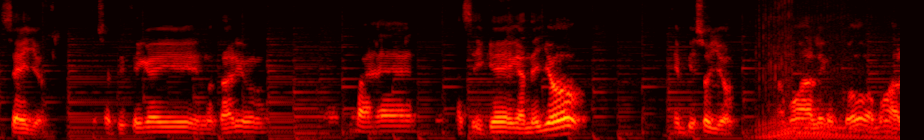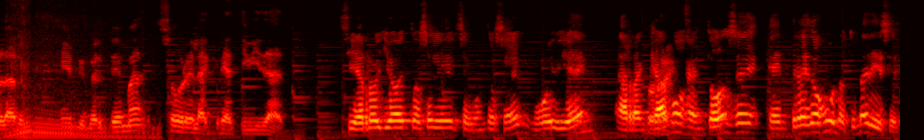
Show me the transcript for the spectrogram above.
Sello. Lo certifica ahí el notario. Bueno, Así que gané yo. Empiezo yo. Vamos a darle con todo. Vamos a hablar en el primer tema sobre la creatividad. Cierro yo entonces el segundo set. Muy bien. Arrancamos entonces en 3, 2, 1. Tú me dices.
